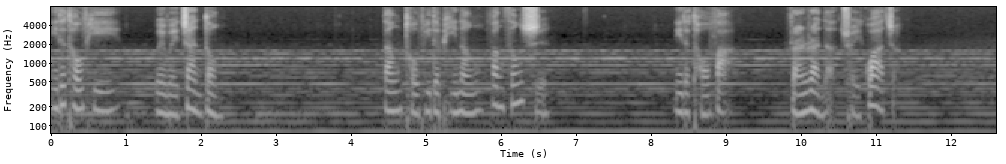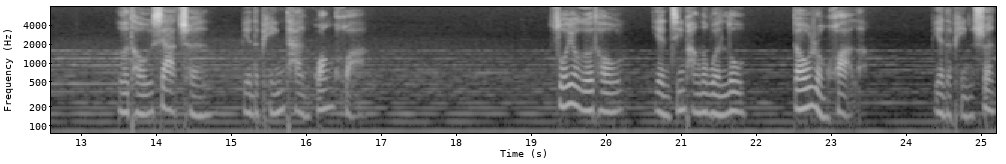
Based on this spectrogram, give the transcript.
你的头皮微微颤动。当头皮的皮囊放松时，你的头发软软的垂挂着，额头下沉。变得平坦光滑，所有额头、眼睛旁的纹路都融化了，变得平顺。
